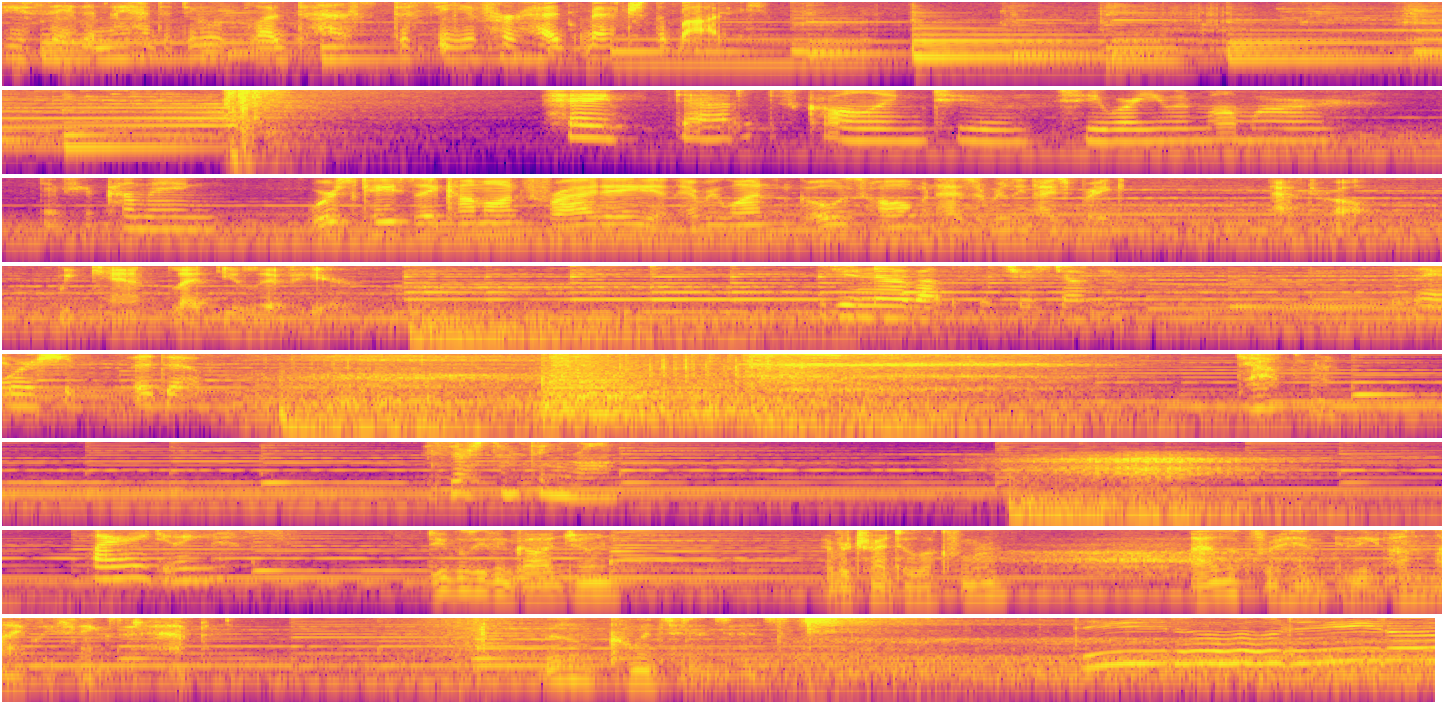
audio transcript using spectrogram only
you say then they had to do a blood test to see if her head matched the body? Hey, Dad, just calling to see where you and Mom are, if you're coming. Worst case, they come on Friday and everyone goes home and has a really nice break. After all, we can't let you live here. You do know about the sisters, don't you? They worship the devil. There something wrong? Why are you doing this? Do you believe in God, Joan? Ever tried to look for him? I look for him in the unlikely things that happen. Little coincidences. There's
